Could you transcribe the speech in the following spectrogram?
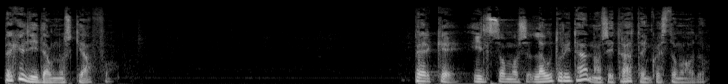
perché gli dà uno schiaffo? Perché sommo, l'autorità non si tratta in questo modo.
